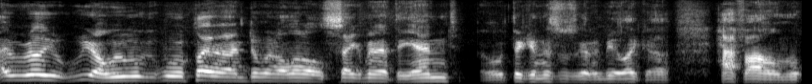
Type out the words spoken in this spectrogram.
I really you know we were, we were planning on doing a little segment at the end. We were thinking this was going to be like a half hour.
